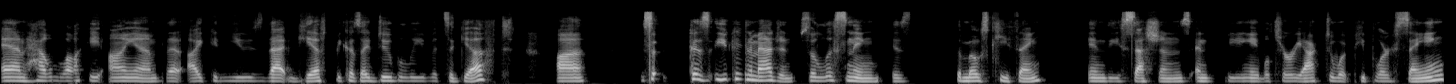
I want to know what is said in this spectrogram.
And how lucky i am that i could use that gift because i do believe it's a gift. Uh so because you can imagine so listening is the most key thing in these sessions and being able to react to what people are saying.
